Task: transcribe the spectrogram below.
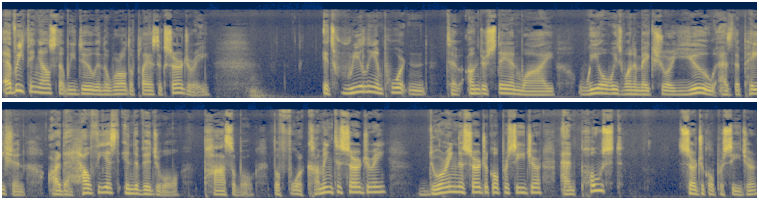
everything else that we do in the world of plastic surgery, it's really important to understand why we always want to make sure you, as the patient, are the healthiest individual possible before coming to surgery, during the surgical procedure, and post surgical procedure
